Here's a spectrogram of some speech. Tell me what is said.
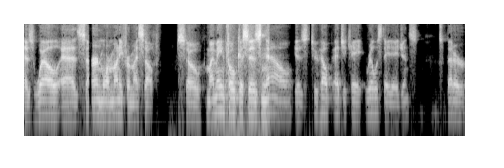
as well as earn more money for myself. So my main focus is now is to help educate real estate agents to better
